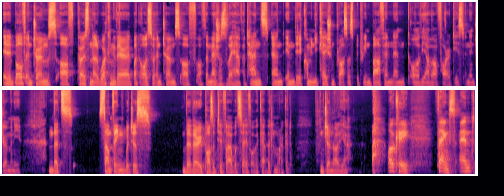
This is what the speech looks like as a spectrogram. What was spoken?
in, both in terms of personnel working there, but also in terms of, of the measures they have at hand and in the communication process between BaFin and all the other authorities in, in Germany. And that's something which is very positive, I would say, for the capital market in general here. Okay, thanks. And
